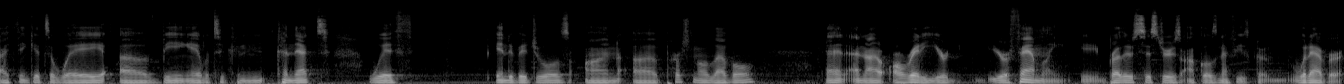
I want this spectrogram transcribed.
I think it's a way of being able to con- connect with individuals on a personal level, and and already you're you're a family, brothers, sisters, uncles, nephews, whatever.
